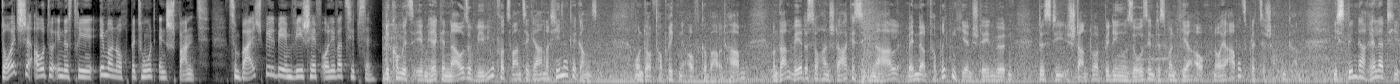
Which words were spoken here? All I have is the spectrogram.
deutsche Autoindustrie immer noch betont entspannt. Zum Beispiel BMW-Chef Oliver Zipse. Die kommen jetzt eben her, genauso wie wir vor 20 Jahren nach China gegangen sind und dort Fabriken aufgebaut haben. Und dann wäre es doch ein starkes Signal, wenn dann Fabriken hier entstehen würden, dass die Standortbedingungen so sind, dass man hier auch neue Arbeitsplätze schaffen kann. Ich bin da relativ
